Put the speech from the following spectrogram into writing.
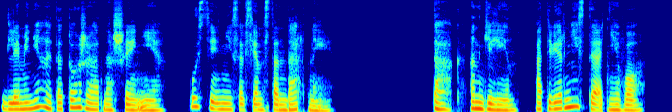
Для меня это тоже отношения, пусть и не совсем стандартные. «Так, Ангелин, отвернись ты от него»,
